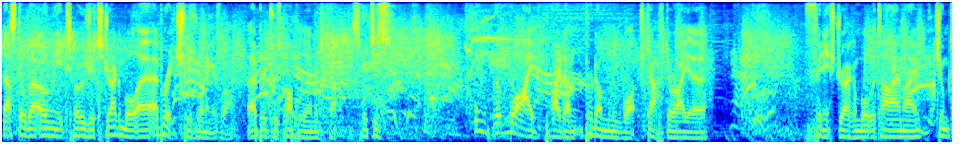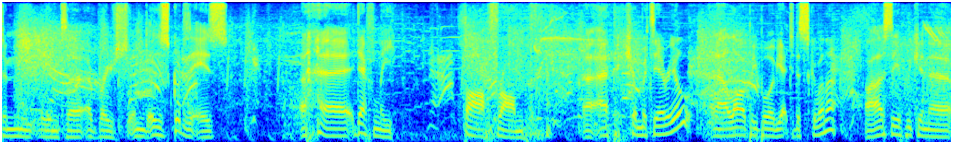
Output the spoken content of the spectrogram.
that's still their only exposure to Dragon Ball. Uh, Bleach was running as well. A Bleach was popular in the 2000s, which is why I predom- predominantly watched after I uh, finished Dragon Ball at the time. I jumped immediately into a Bleach, and as good as it is, uh, definitely far from uh, picture material. Uh, a lot of people have yet to discover that. All right, let's see if we can uh,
